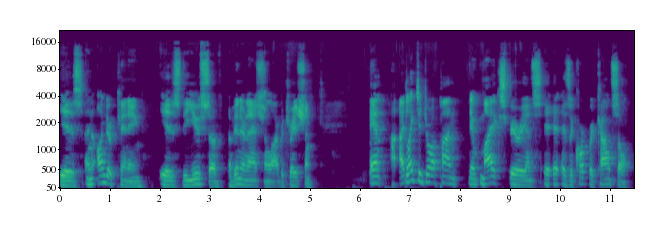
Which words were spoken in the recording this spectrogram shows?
is an underpinning is the use of, of international arbitration. And I'd like to draw upon you know, my experience as a corporate counsel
